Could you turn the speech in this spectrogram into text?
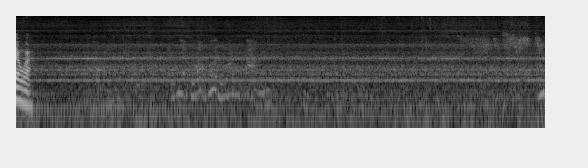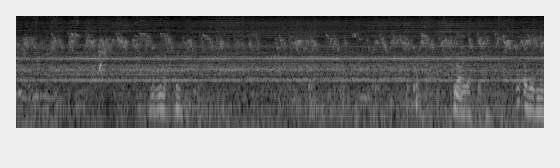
จังหวะเนี่ยคือว่าขึ้นมันต่างมันทลูกๆขึ้นหน่อยเลยมันก็บ่มี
